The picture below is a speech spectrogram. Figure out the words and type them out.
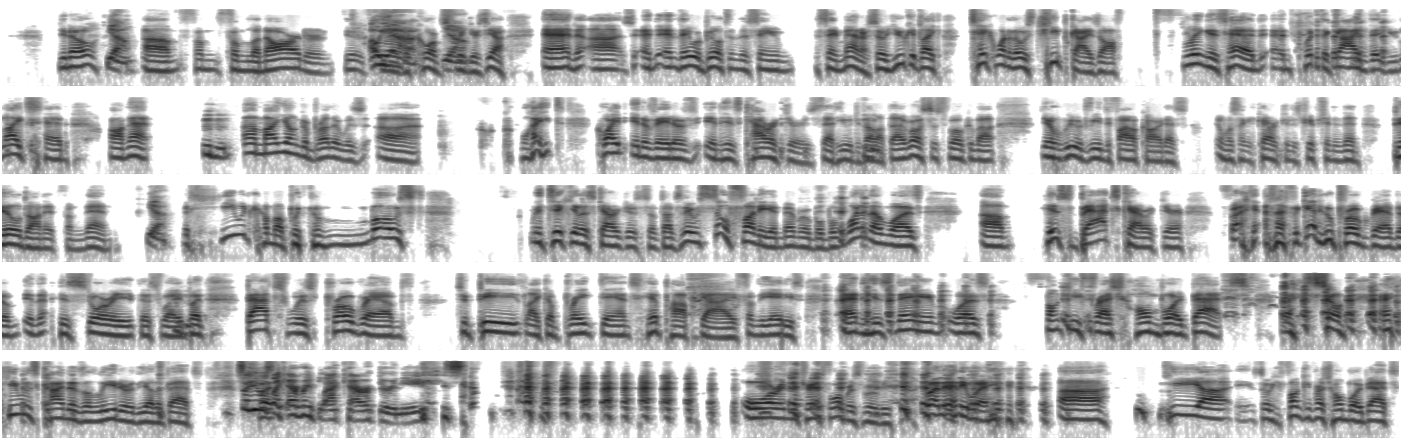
you know, yeah. um, from from Lanard or Oh, you know, yeah, the corpse yeah. figures, yeah, and uh, and and they were built in the same same manner. So you could like take one of those cheap guys off, fling his head, and put the guy that you liked's head on that. Mhm. Uh, my younger brother was uh quite quite innovative in his characters that he would Mm-hmm. develop. I've also spoke about, you know, we would read the file card as almost like a character description and then build on it from then. Yeah. But he would come up with the most ridiculous characters sometimes. They were so funny and memorable. But one of them was um, his Bats character. And I forget who programmed him in his story this way, Mhm. but Bats was programmed to be like a breakdance hip hop guy from the 80s. And his name was Funky Fresh Homeboy Bats. Right? So, and he was kind of the leader of the other Bats. So he was like every black character in the 80s. or in the Transformers movie. But anyway, uh he uh so he funky fresh homeboy bats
